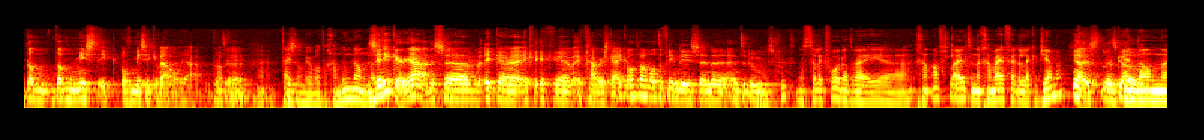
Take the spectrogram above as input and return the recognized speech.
dat, dat miste ik, of mis ik wel, ja. Dat, eh, tijd om weer wat te gaan doen dan. zeker, ja. Dus eh, ik, eh, ik, ik, eh, ik ga weer eens kijken wat er allemaal te vinden is en, en te doen. Dat is goed. Dan stel ik voor dat wij gaan afsluiten en dan gaan wij verder lekker jammen. Juist, let's go. En dan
